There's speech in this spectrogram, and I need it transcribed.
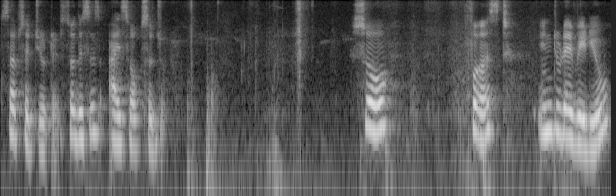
substituted. So, this is isoxazole. So, first in today video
